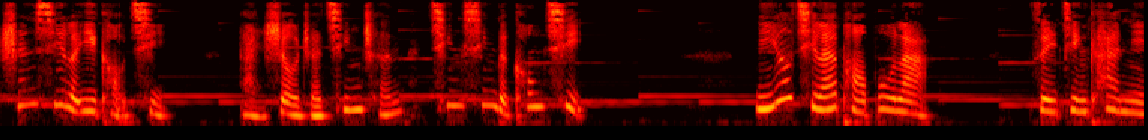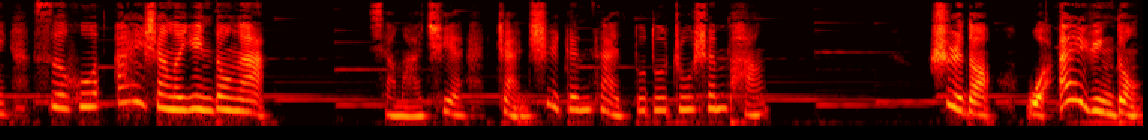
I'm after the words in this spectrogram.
深吸了一口气，感受着清晨清新的空气。你又起来跑步啦？最近看你似乎爱上了运动啊！小麻雀展翅跟在嘟嘟猪身旁。是的，我爱运动，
